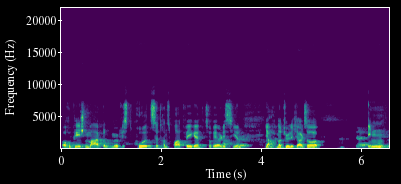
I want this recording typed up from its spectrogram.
europäischen Markt und möglichst kurze Transportwege zu realisieren. Ja, natürlich. Also in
